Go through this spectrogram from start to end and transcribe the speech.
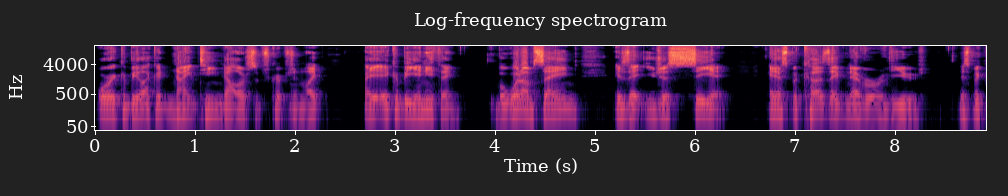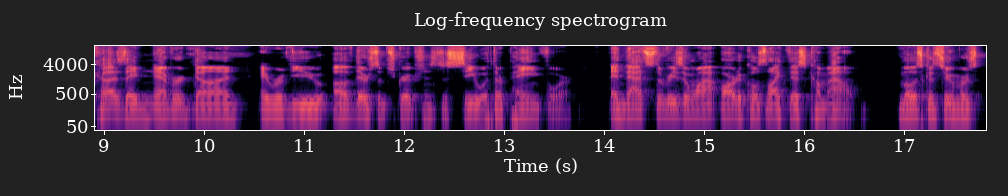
or it could be like a nineteen dollar subscription. Like it could be anything. But what I'm saying is that you just see it, and it's because they've never reviewed. It's because they've never done a review of their subscriptions to see what they're paying for. And that's the reason why articles like this come out. Most consumers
